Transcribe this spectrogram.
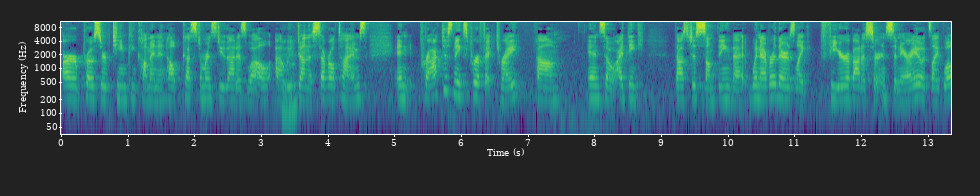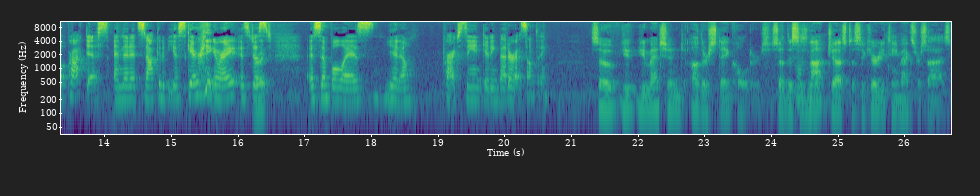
our ProServe team can come in and help customers do that as well. Uh, mm-hmm. We've done this several times, and practice makes perfect, right? Um, and so I think that's just something that whenever there's like fear about a certain scenario, it's like, well, practice, and then it's not going to be as scary, right? It's just right. as simple as you know practicing and getting better at something. So you, you mentioned other stakeholders. So this mm-hmm. is not just a security team exercise.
